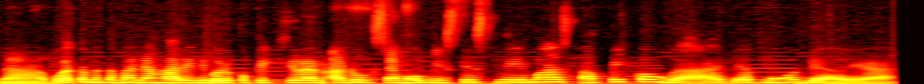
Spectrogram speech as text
Nah, buat teman-teman yang hari ini baru kepikiran, aduh saya mau bisnis nih mas, tapi kok nggak ada modal ya?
